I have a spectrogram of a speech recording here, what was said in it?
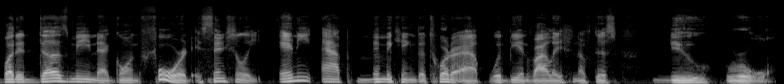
but it does mean that going forward, essentially any app mimicking the Twitter app would be in violation of this new rule.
